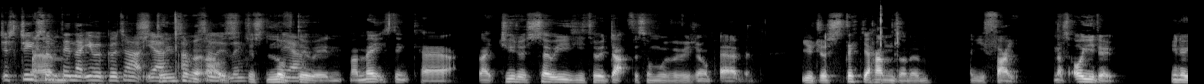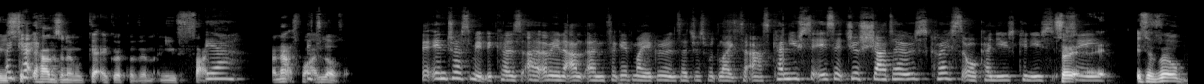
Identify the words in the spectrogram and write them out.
Just do Um, something that you were good at. Just Yeah, do something that I absolutely. was just love Yeah. doing. My mates didn't care. Like judo is so easy to adapt for someone with a visual impairment. You just stick your hands on them and you fight. And that's all you do. You know, you I stick your hands on them, get a grip of them, and you fight. Yeah. And that's what It's- I love. It interests me because I, I mean, and and forgive my ignorance. I just would like to ask: Can you see? Is it just shadows, Chris, or can you can you So see? it- it's a real.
